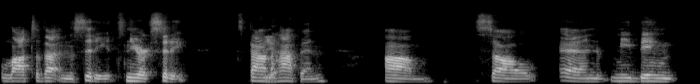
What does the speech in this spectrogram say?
lots of that in the city. It's New York City. It's bound yeah. to happen. Um, so, and me being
